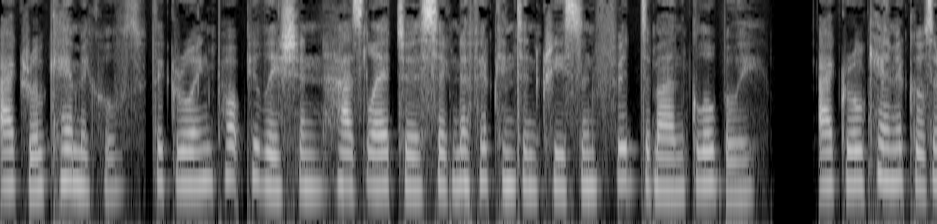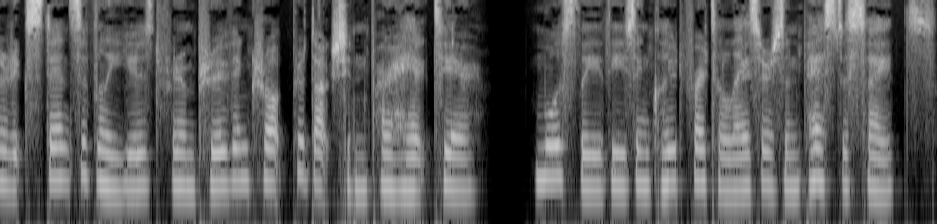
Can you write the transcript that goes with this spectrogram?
Agrochemicals. The growing population has led to a significant increase in food demand globally. Agrochemicals are extensively used for improving crop production per hectare. Mostly these include fertilizers and pesticides.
